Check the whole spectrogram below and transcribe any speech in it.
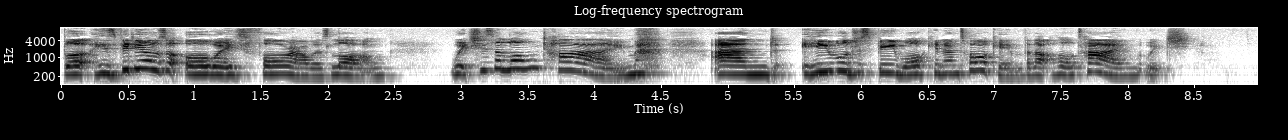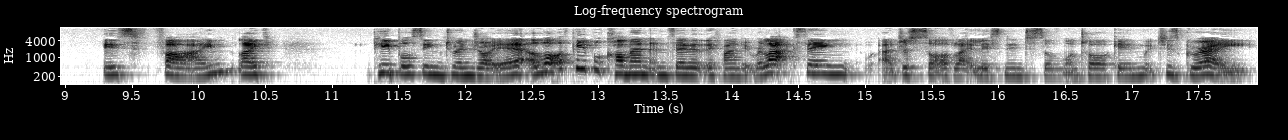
But his videos are always four hours long, which is a long time. And he will just be walking and talking for that whole time, which is fine. Like, people seem to enjoy it. A lot of people comment and say that they find it relaxing, uh, just sort of like listening to someone talking, which is great.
